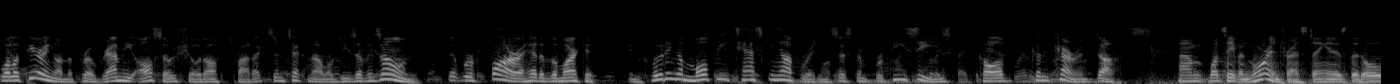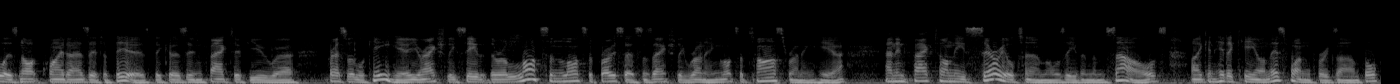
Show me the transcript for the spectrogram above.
While appearing on the program, he also showed off products and technologies of his own that were far ahead of the market, including a multitasking operating system for PCs called Concurrent DOS. Um, what's even more interesting is that all is not quite as it appears, because in fact, if you uh, press a little key here, you actually see that there are lots and lots of processes actually running, lots of tasks running here. And in fact, on these serial terminals even themselves, I can hit a key on this one, for example,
